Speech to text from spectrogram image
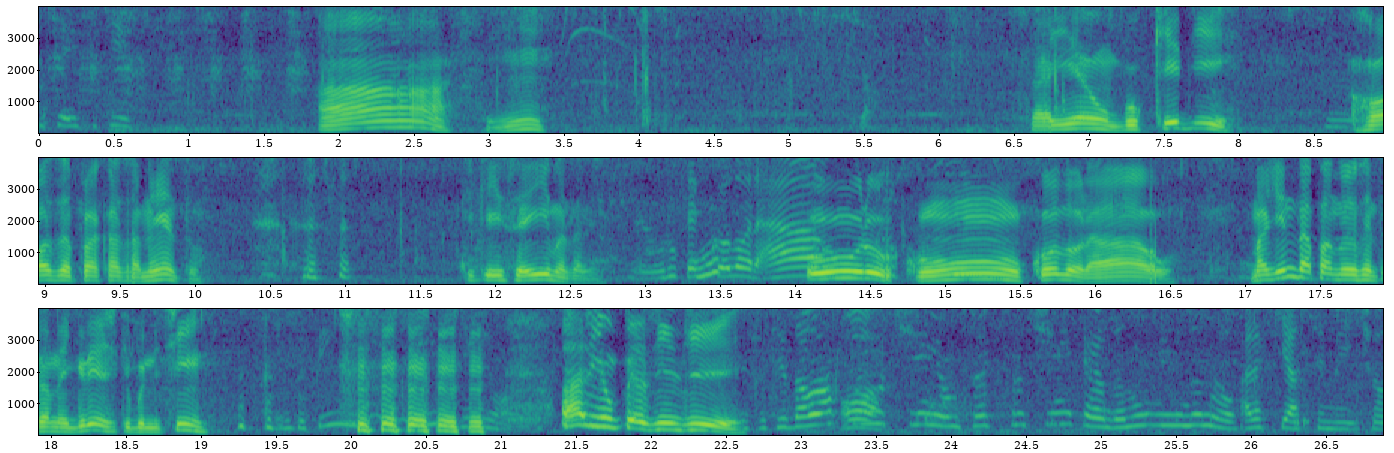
O que é isso aqui? Ah, sim. Isso aí é um buquê de rosa para casamento. O que, que é isso aí, Madalena? Isso é coloral. Urucum, coloral. Imagina dar pra noiva entrar na igreja, que bonitinho. Ó. Ali um pezinho de... Isso aqui dá uma Ó. frutinha, não sei que frutinha que é, ainda não vi ainda não. Olha aqui a semente, ó.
